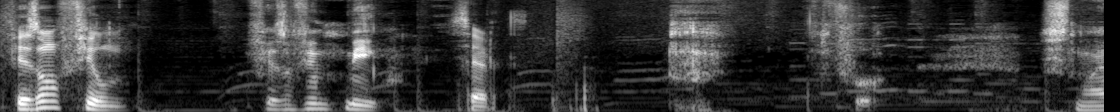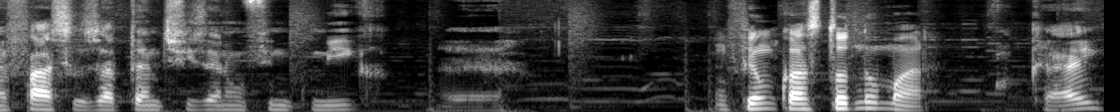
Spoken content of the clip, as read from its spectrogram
Fez um filme. Fez um filme comigo? Certo. Pô. Isso não é fácil, já tantos fizeram um filme comigo. Uh... Um filme quase todo no mar. Ok,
